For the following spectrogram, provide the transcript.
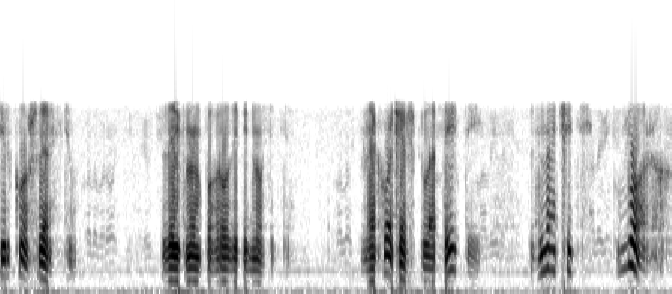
сірко шерстю. За вікном погрози підносяться. Не хочеш платити, значить, ворог.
